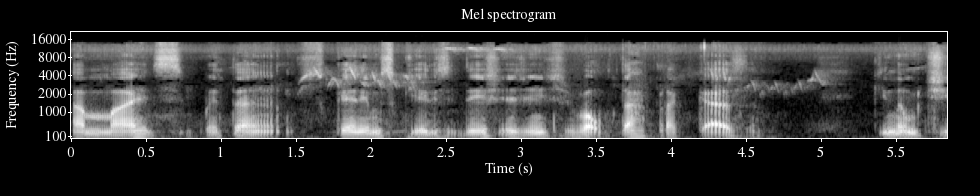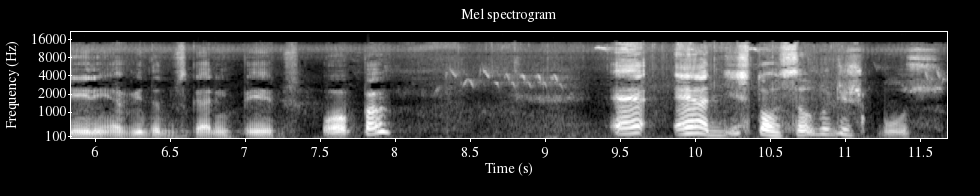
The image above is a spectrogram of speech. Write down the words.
há mais de 50 anos. Queremos que eles deixem a gente voltar para casa, que não tirem a vida dos garimpeiros. Opa! É, é a distorção do discurso.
